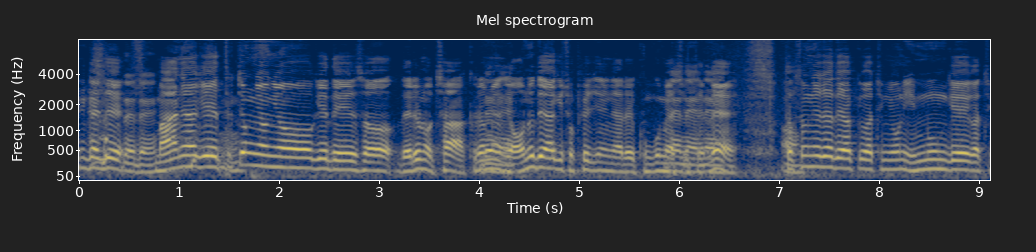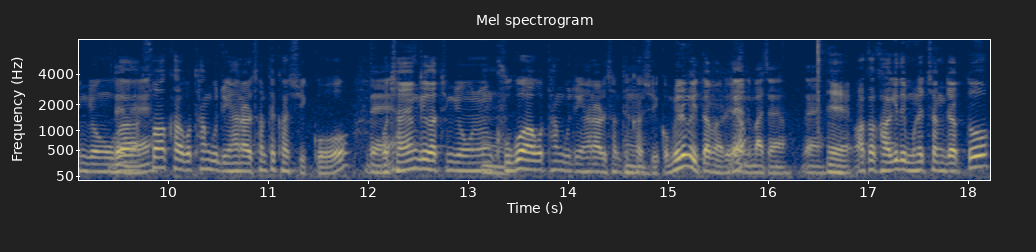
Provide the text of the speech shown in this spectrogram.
그러니까 이제. 만약에 특정 영역에 대해서 내려놓자 그러면. 이제 어느 대학이 좁혀지느냐를 궁금해하실. 텐데 덕성여자대학교 같은 경우는 인문계 같은 경우가 네네. 수학하고 탐구 중에 하나를 선택할 수 있고 네. 뭐 자연계 같은 경우는 국어하고 탐구 중에 하나를 선택할 수 있고 뭐 이런 거 있단 말이에요. 네, 맞아요. 네. 예, 아까 가기대 문해창작도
